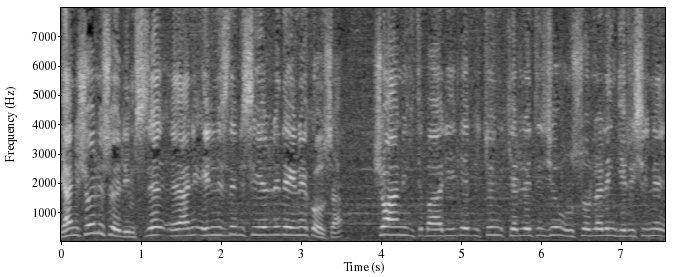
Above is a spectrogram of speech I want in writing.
Yani şöyle söyleyeyim size yani elinizde bir sihirli değnek olsa şu an itibariyle bütün kirletici unsurların girişini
